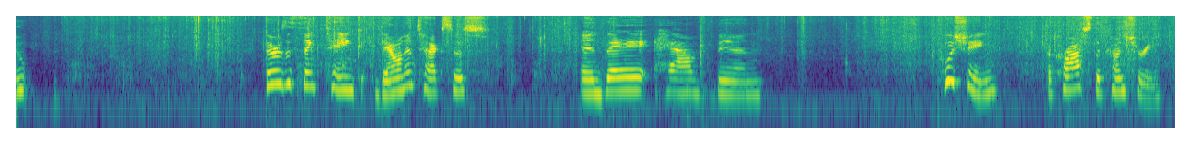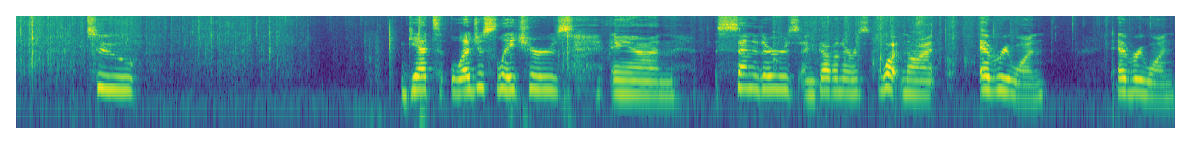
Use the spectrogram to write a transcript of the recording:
oop, there's a think tank down in Texas and they have been pushing across the country to get legislatures and senators and governors, whatnot, everyone, everyone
